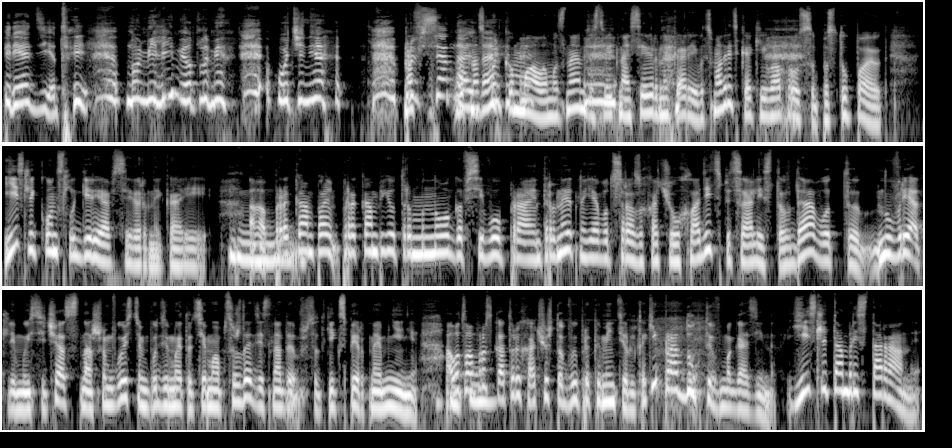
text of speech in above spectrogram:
переодетый, но мели метлами очень профессионально. Вот насколько мало мы знаем действительно о Северной Корее. Вот смотрите, какие вопросы поступают. Есть ли концлагеря в Северной Корее? Mm-hmm. Про, комп- про компьютер много всего, про интернет, но я вот сразу хочу ухладить специалистов, да, вот, э, ну, вряд ли мы сейчас с нашим гостем будем эту тему обсуждать, здесь надо все таки экспертное мнение. А mm-hmm. вот вопрос, который хочу, чтобы вы прокомментировали. Какие продукты в магазинах? Есть ли там рестораны?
